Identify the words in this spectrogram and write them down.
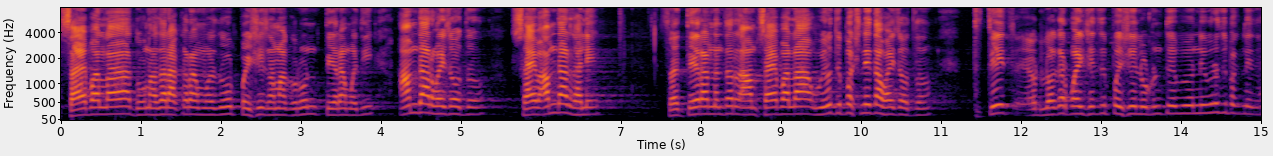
साहेबाला दोन हजार अकरामधून पैसे जमा करून तेरामध्ये आमदार व्हायचं होतं. साहेब आमदार झाले. स तेरानंतर आम साहेबाला विरोधी पक्षनेता व्हायचं होतं. तेच नगरपालिकेचे पैसे लुटून ते विरोधी पक्षनेते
